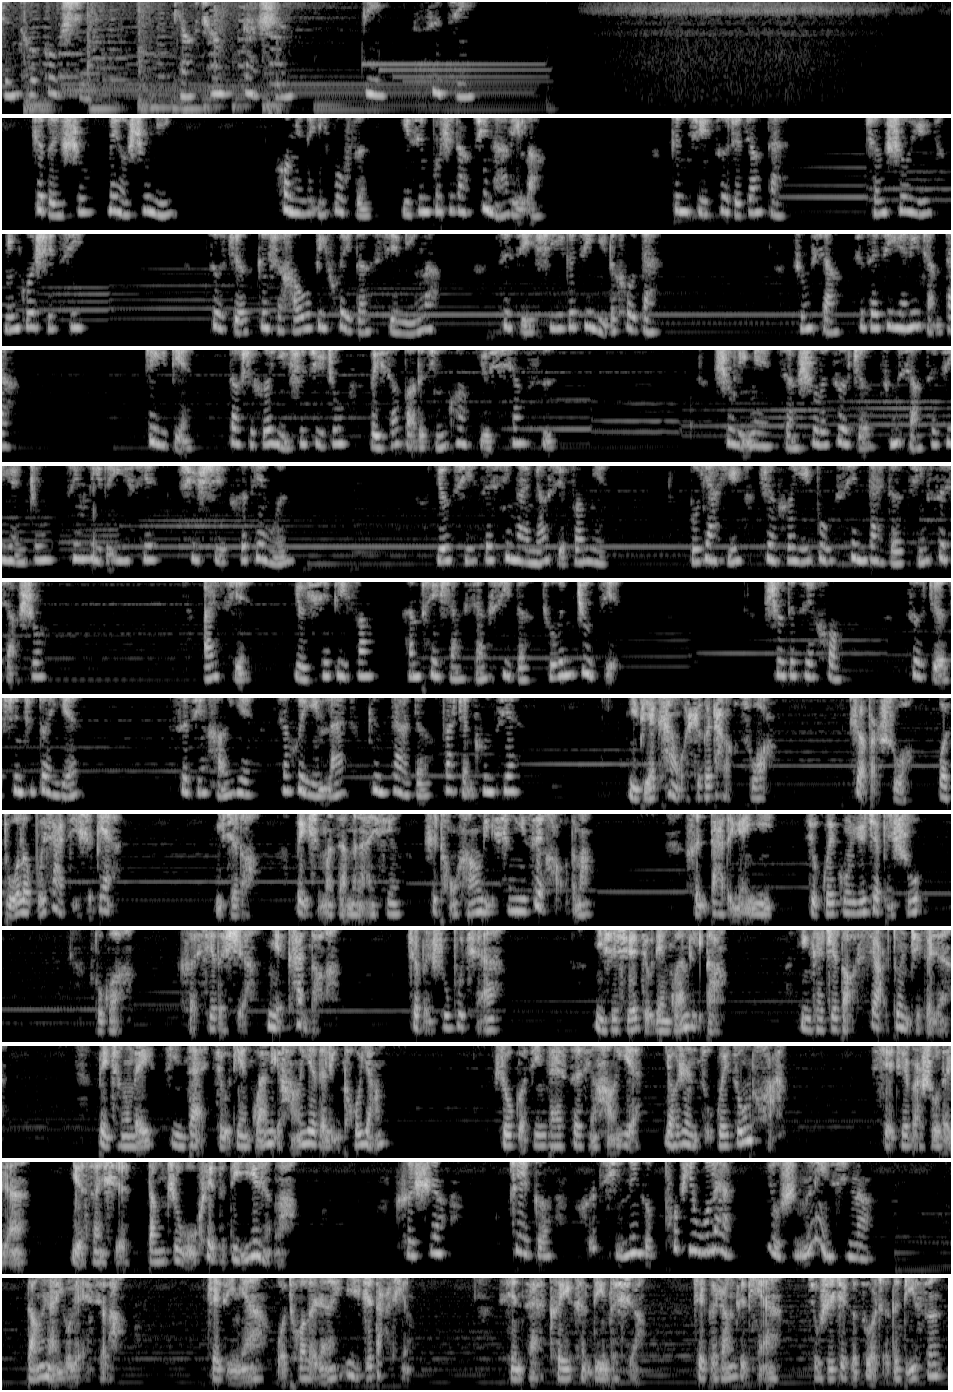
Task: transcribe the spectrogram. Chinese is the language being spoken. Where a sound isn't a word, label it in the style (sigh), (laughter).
人头故事《嫖娼大神》第四集。这本书没有书名，后面的一部分已经不知道去哪里了。根据作者交代，成书于民国时期。作者更是毫无避讳的写明了自己是一个妓女的后代，从小就在妓院里长大。这一点倒是和影视剧中韦小宝的情况有些相似。书里面讲述了作者从小在妓院中经历的一些趣事和见闻，尤其在性爱描写方面，不亚于任何一部现代的情色小说，而且。有些地方还配上详细的图文注解。书的最后，作者甚至断言，色情行业将会引来更大的发展空间。你别看我是个大老粗，这本书我读了不下几十遍。你知道为什么咱们蓝星是同行里生意最好的吗？很大的原因就归功于这本书。不过，可惜的是，你也看到了。这本书不全，你是学酒店管理的，应该知道希尔顿这个人，被称为近代酒店管理行业的领头羊。如果近代色情行业要认祖归宗的话，写这本书的人也算是当之无愧的第一人了。可是，这个和请那个泼皮无赖有什么联系呢？当然有联系了。这几年我托了人一直打听。现在可以肯定的是，这个张志田就是这个作者的嫡孙。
